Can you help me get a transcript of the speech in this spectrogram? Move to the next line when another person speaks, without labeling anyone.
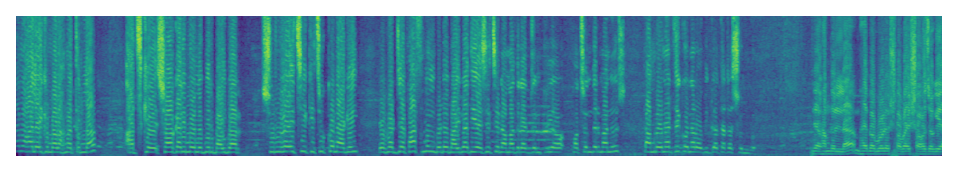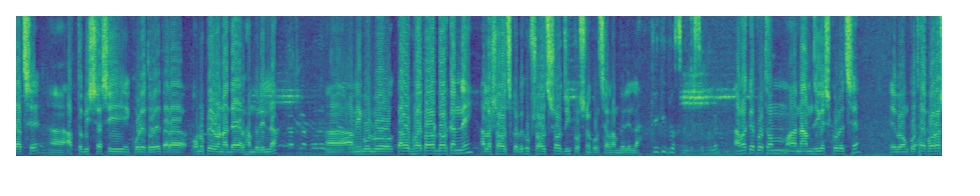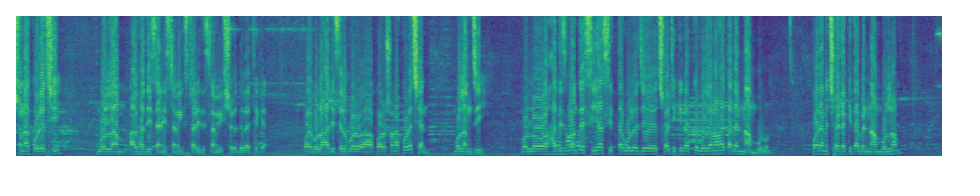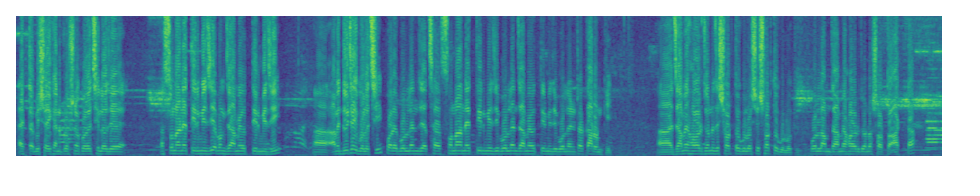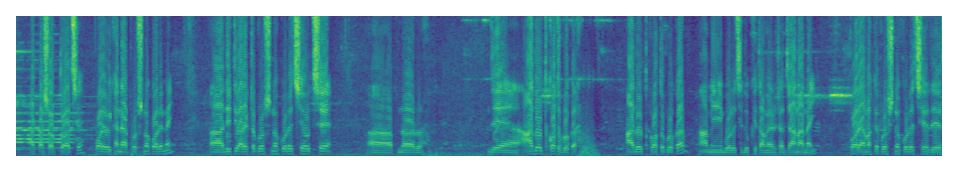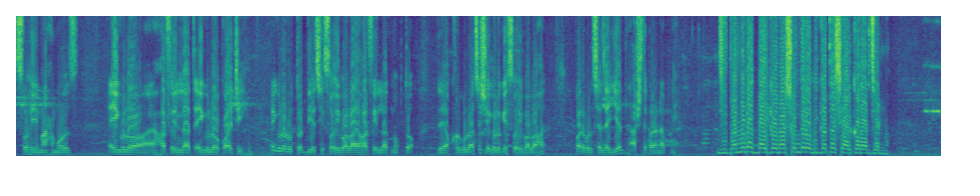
আসসালামু আলাইকুম রহমতুল্লাহ আজকে সহকারী মৌলবীর ভাইবার শুরু হয়েছে কিছুক্ষণ আগেই। এবার যে ফার্স্ট নং বোর্ডে ভাইবা দিয়ে এসেছেন আমাদের একজন প্রিয় পছন্দের মানুষ তা আমরা ওনার থেকে ওনার অভিজ্ঞতাটা শুনব।
আলহামদুলিল্লাহ ভাইবা বোর্ডের সবাই সহযোগী আছে আত্মবিশ্বাসী করে তোলে তারা অনুপ্রেরণা দেয় আলহামদুলিল্লাহ। আমি বলব কারও ভয় পাওয়ার দরকার নেই আল্লাহ সহজ করবে খুব সহজ সহজই প্রশ্ন করছে আলহামদুলিল্লাহ।
কি কি প্রশ্ন করছে
আমাকে প্রথম নাম জিজ্ঞেস করেছে এবং কোথায় পড়াশোনা করেছি বললাম আল হাদিস অ্যান্ড ইসলামিক স্টাডিজ ইসলামিক বিশ্ববিদ্যালয় থেকে। পরে বলল, হাদিসের উপর পড়াশোনা করেছেন? বললাম, জি। বলল, হাদিস গ্রন্থে সিহা সিত্তা বলে যে ছয়টি কিতাবকে বোঝানো হয়, তাদের নাম বলুন। পরে আমি ছয়টা কিতাবের নাম বললাম। একটা বিষয় এখানে প্রশ্ন করেছিল যে, সোনানে তিরমিজি এবং জামেউ তিরমিজি আমি দুইটাই বলেছি। পরে বললেন যে আচ্ছা সোনানে তিরমিজি বললেন জামেউ তিরমিজি বললেন, এটার কারণ কি? জামে হওয়ার জন্য যে শর্তগুলো সেই শর্তগুলো কি? বললাম, জামে হওয়ার জন্য শর্ত আটটা আটটা শর্ত আছে। পরে ওইখানে আর প্রশ্ন করে নাই। দ্বিতীয় আরেকটা প্রশ্ন করেছে হচ্ছে আপনার যে আদত কত প্রকার? আদত কত প্রকার? আমি বলেছি দুঃখিত, আমার এটা জানা নাই। পরে আমাকে প্রশ্ন করেছে যে সহি, মাহমুজ, এইগুলো, হরফিল্লাত, এইগুলো কয়টি? এগুলোর উত্তর দিয়েছি, সহি বলা হয় হরফিল্লাত মুক্ত যে অক্ষরগুলো আছে সেগুলোকে সহি বলা হয়। পরে বলছে, জাইয়েদ, আসতে পারেন আপনি।
জি, ধন্যবাদ ভাইকে ওনার সুন্দর অভিজ্ঞতা শেয়ার করার জন্য।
